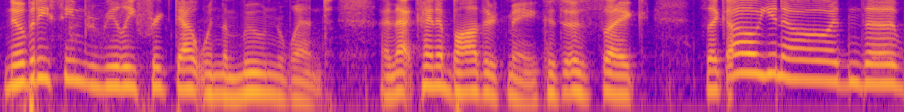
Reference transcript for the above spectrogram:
Nobody seemed really freaked out when the moon went, and that kind of bothered me because it was like, it's like, oh, you know, and the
